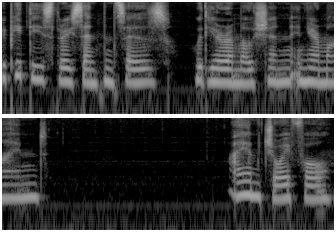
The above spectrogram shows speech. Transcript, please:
Repeat these three sentences with your emotion in your mind. I am joyful.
